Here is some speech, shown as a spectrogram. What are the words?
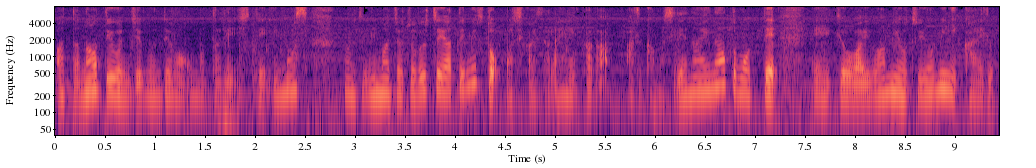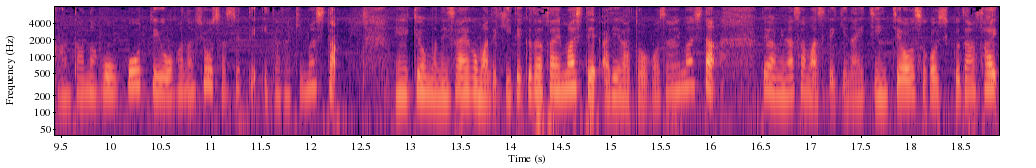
あったなっていうふうに自分では思ったりしています。なのでねまあちょっとずつやってみるともしかしたら変化があるかもしれないなと思って、えー、今日は弱みを強みに変える簡単な方法っていうお話をさせていただきました、えー、今日もね最後まで聞いてくださいましてありがとうございました。では皆様素敵な一日をお過ごしください、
